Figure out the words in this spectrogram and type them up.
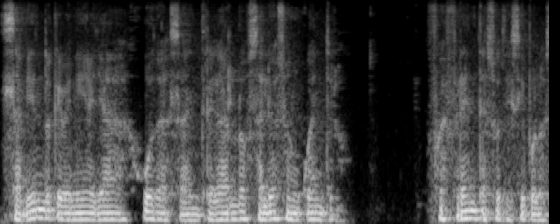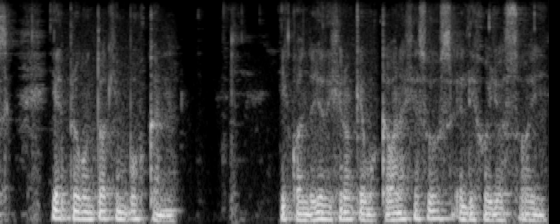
sabiendo que venía ya Judas a entregarlo, salió a su encuentro. Fue frente a sus discípulos y él preguntó a quién buscan. Y cuando ellos dijeron que buscaban a Jesús, él dijo, yo soy.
